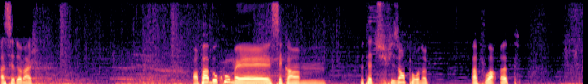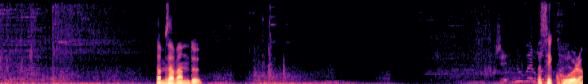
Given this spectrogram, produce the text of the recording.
Ah, c'est dommage. pas beaucoup, mais c'est quand même peut-être suffisant pour ne pas pouvoir up. Nous sommes à 22. Ça, c'est cool.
